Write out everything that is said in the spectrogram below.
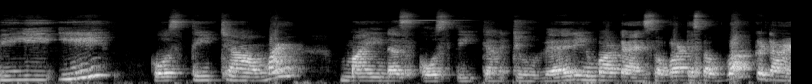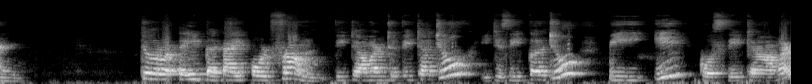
PE cos theta 1 minus cos theta 2. Very important. So what is the work done? To rotate the dipole from theta 1 to theta 2, it is equal to PE cos theta 1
